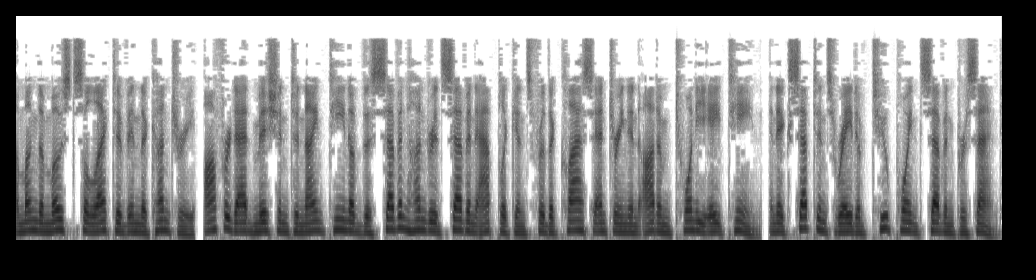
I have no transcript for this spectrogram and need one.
among the most selective in the country, offered admission to 19 of the 707 applicants for the class entering in autumn 2018, an acceptance rate of 2.7%.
